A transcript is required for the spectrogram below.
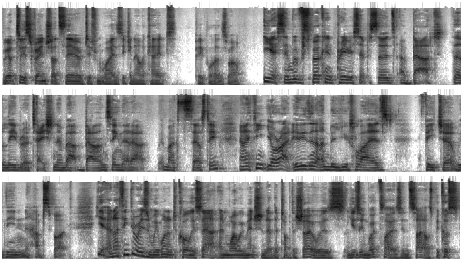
We've got two screenshots there of different ways you can allocate people as well. Yes, and we've spoken in previous episodes about the lead rotation, about balancing that out amongst the sales team. And I think you're right. It is an underutilized feature within HubSpot. Yeah, and I think the reason we wanted to call this out and why we mentioned at the top of the show was using workflows in sales because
